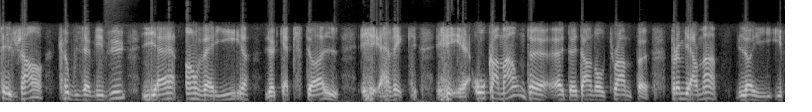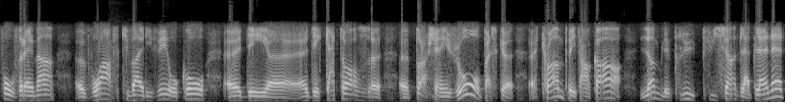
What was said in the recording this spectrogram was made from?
c'est le genre que vous avez vu hier envahir le Capitole et avec aux commandes de, Donald Trump. Premièrement, là, il, faut vraiment euh, voir ce qui va arriver au cours euh, des euh, des 14 prochains jours parce que Trump est encore l'homme le plus puissant de la planète.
